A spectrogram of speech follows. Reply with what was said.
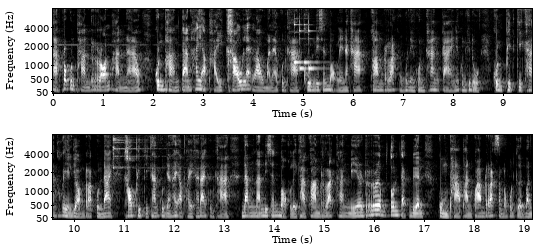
ค่ะเพราะคุณผ่านร้อนผ่านหนาว คุณผ่านการให้อภัยเขาและเรามาแล้วคุณขาคุณดิฉันบอกเลยนะคะ ความรักของคุณเองคนข้างกายเนี่ยคุณคิดดู คุณผิดกี่ครั้งเขาก็ยังยอมรับคุณได้ เขาผิดกี่ครั้งคุณยังให้อภัยเขาได้คุณขาดังนั้นดิฉันบอกเลยค่ะ ความรักครั้งนี้เริ่มต้นจากเดือนกุมภาพันธ์ความรักสำหรับคนเกิดวัน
